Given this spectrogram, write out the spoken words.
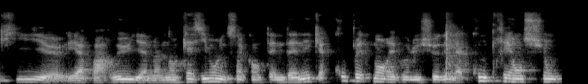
qui est apparu il y a maintenant quasiment une cinquantaine d'années, qui a complètement révolutionné la compréhension,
